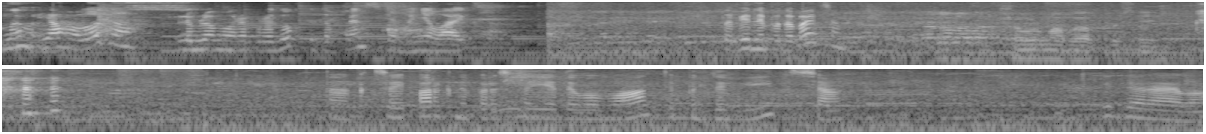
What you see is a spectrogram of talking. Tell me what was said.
Ми, я голодна, люблю морепродукти, то в принципі мені лайк. Тобі не подобається? Шаурма була вкусніше. Так, цей парк не перестає дивувати. Подивіться. Які дерева,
